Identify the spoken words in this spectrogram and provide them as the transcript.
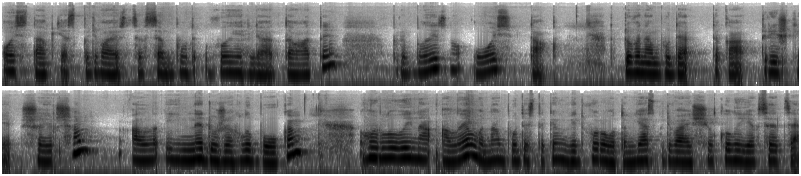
Ось так, я сподіваюся, це все буде виглядати приблизно ось так. Тобто вона буде така трішки ширша, але і не дуже глибока горловина, але вона буде з таким відворотом. Я сподіваюся, що коли я все це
